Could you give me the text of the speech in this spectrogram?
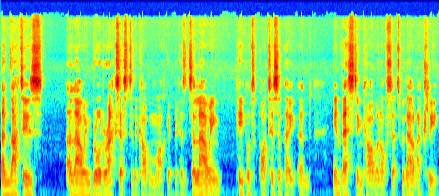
And that is allowing broader access to the carbon market because it's allowing people to participate and invest in carbon offsets without actually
